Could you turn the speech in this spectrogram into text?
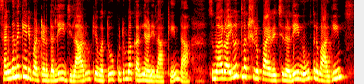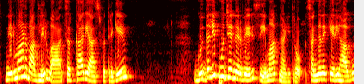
ಸಂಗನಕೇರಿ ಪಟ್ಟಣದಲ್ಲಿ ಜಿಲ್ಲಾ ಆರೋಗ್ಯ ಮತ್ತು ಕುಟುಂಬ ಕಲ್ಯಾಣ ಇಲಾಖೆಯಿಂದ ಸುಮಾರು ಐವತ್ತು ಲಕ್ಷ ರೂಪಾಯಿ ವೆಚ್ಚದಲ್ಲಿ ನೂತನವಾಗಿ ನಿರ್ಮಾಣವಾಗಲಿರುವ ಸರ್ಕಾರಿ ಆಸ್ಪತ್ರೆಗೆ ಗುದ್ದಲಿ ಪೂಜೆ ನೆರವೇರಿಸಿ ಮಾತನಾಡಿದರು. ಸಂಗನಕೇರಿ ಹಾಗೂ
